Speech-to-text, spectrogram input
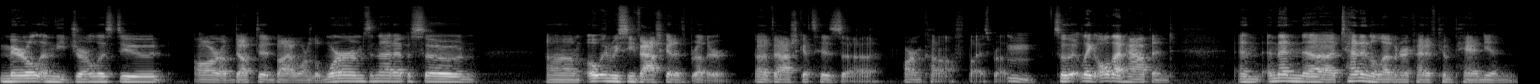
Meryl and the journalist dude are abducted by one of the worms in that episode. Um, oh, and we see Vash get his brother. Uh, Vash gets his uh, arm cut off by his brother. Mm. So that, like all that happened, and and then uh, 10 and 11 are kind of companion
